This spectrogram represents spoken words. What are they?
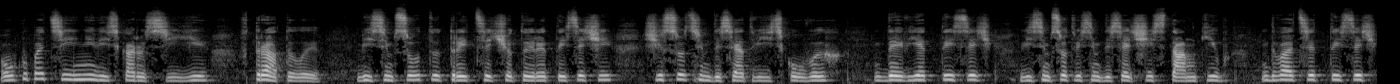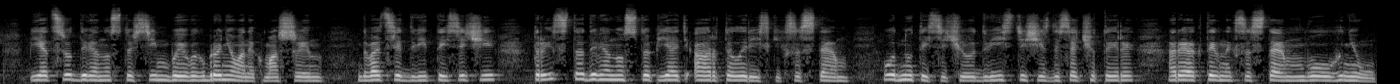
окупаційні війська Росії втратили 834 тисячі 670 військових, 9 тисяч 886 танків, 20 тисяч 597 бойових броньованих машин, 22 тисячі 395 артилерійських систем, 1264 реактивних систем вогню,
